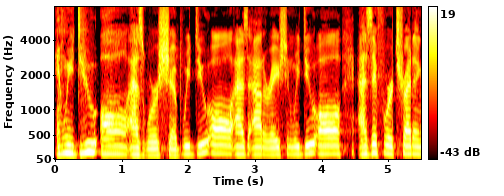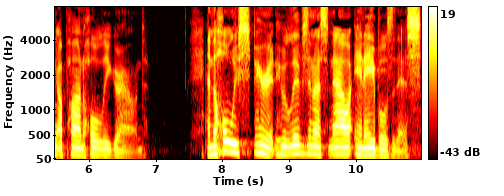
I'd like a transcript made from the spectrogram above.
And we do all as worship. We do all as adoration. We do all as if we're treading upon holy ground. And the Holy Spirit who lives in us now enables this.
